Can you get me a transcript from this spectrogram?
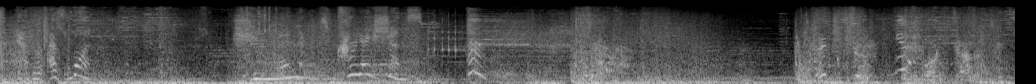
Together as one. Human creations. Immortality.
